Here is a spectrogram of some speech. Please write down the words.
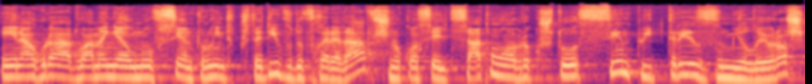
É inaugurado amanhã o novo Centro Interpretativo de Ferreira Daves, no Conselho de Sátão. A obra custou 113 mil euros.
